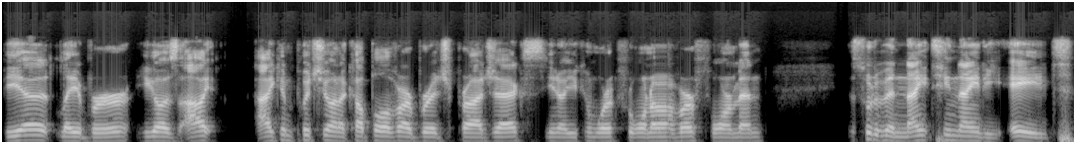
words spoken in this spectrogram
be a laborer. He goes, I, I can put you on a couple of our bridge projects. You know, you can work for one of our foremen. This would have been 1998.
